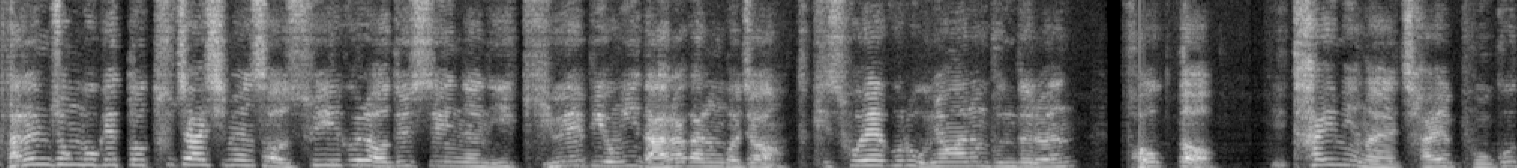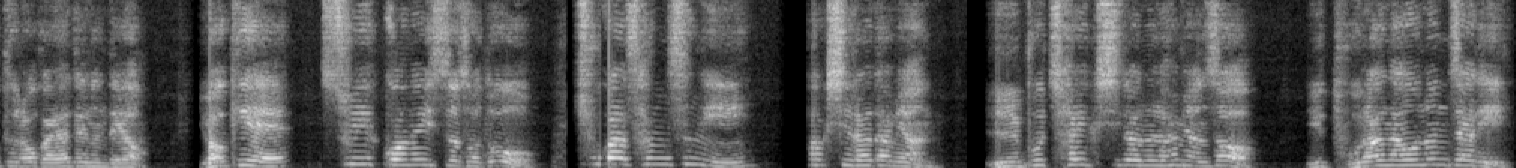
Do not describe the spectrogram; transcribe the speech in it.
다른 종목에 또 투자하시면서 수익을 얻을 수 있는 이 기회 비용이 날아가는 거죠. 특히 소액으로 운영하는 분들은 더욱더 이 타이밍을 잘 보고 들어가야 되는데요. 여기에 수익권에 있어서도 추가 상승이 확실하다면 일부 차익 실현을 하면서 이 돌아 나오는 자리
